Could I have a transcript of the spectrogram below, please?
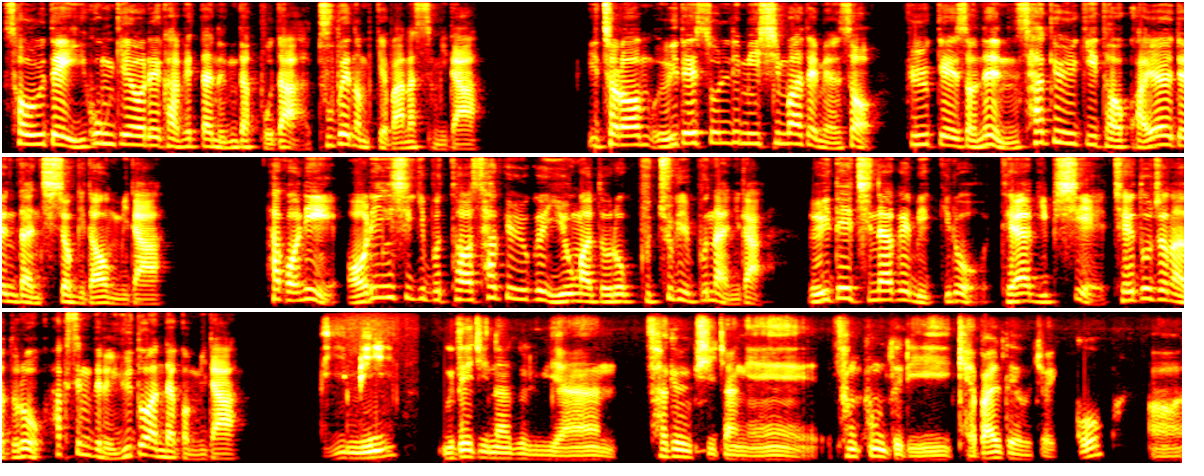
서울대 이공계열에 가겠다는 응답보다 두 배 넘게 많았습니다. 이처럼 의대 쏠림이 심화되면서 교육계에서는 사교육이 더 과열된다는 지적이 나옵니다. 학원이 어린 시기부터 사교육을 이용하도록 부추길 뿐 아니라 의대 진학을 미끼로 대학 입시에 재도전하도록 학생들을 유도한다고 합니다. 이미 의대 진학을 위한 사교육 시장에 상품들이 개발되어져 있고 어,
